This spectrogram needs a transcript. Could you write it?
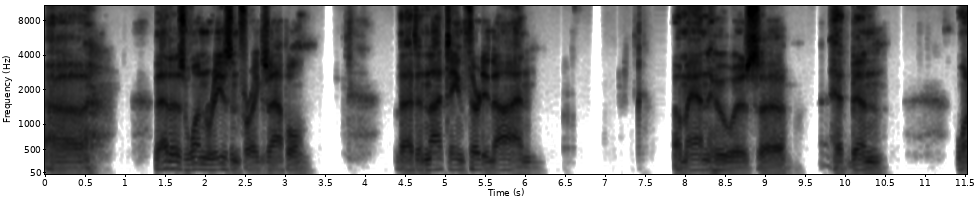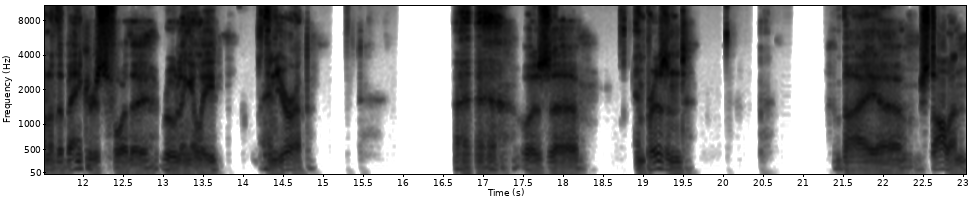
that is one reason, for example, that in 1939, a man who was uh, had been one of the bankers for the ruling elite in Europe uh, was uh, imprisoned by uh, Stalin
